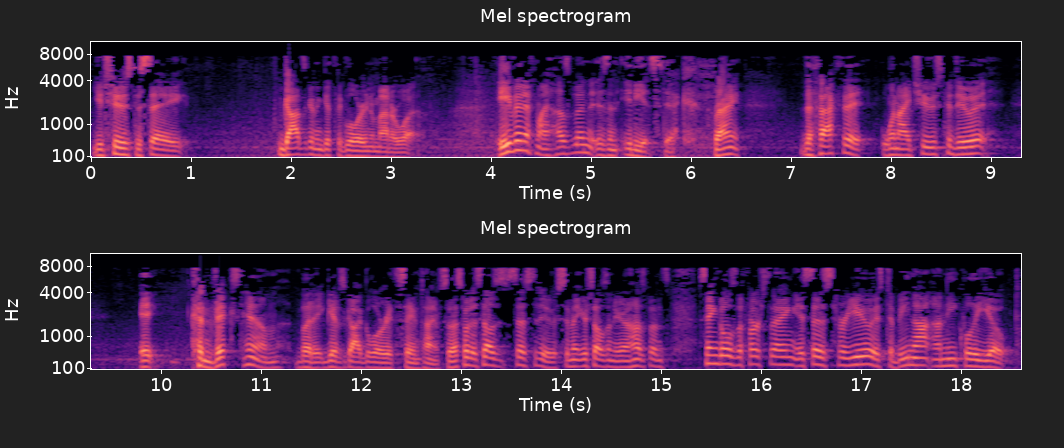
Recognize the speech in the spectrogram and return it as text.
you choose to say, God's going to get the glory no matter what. Even if my husband is an idiot stick, right? The fact that when I choose to do it, it convicts him, but it gives God glory at the same time. So that's what it says, it says to do. Submit yourselves unto your husbands. Singles, the first thing it says for you is to be not unequally yoked.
